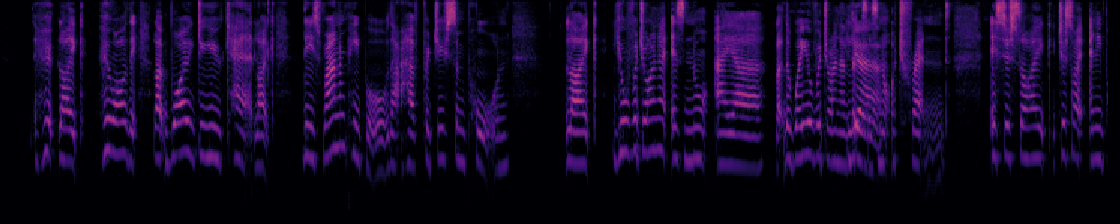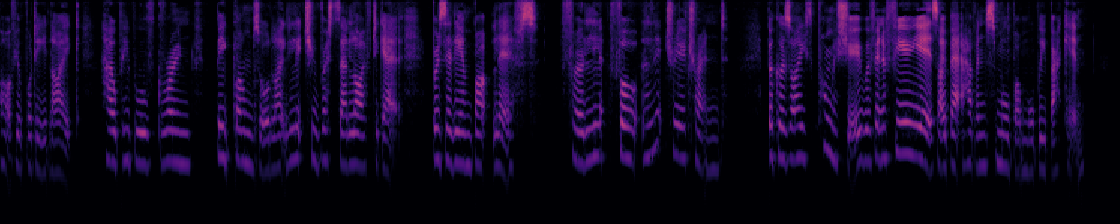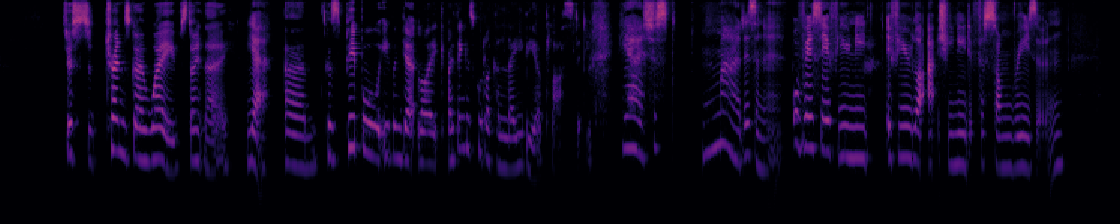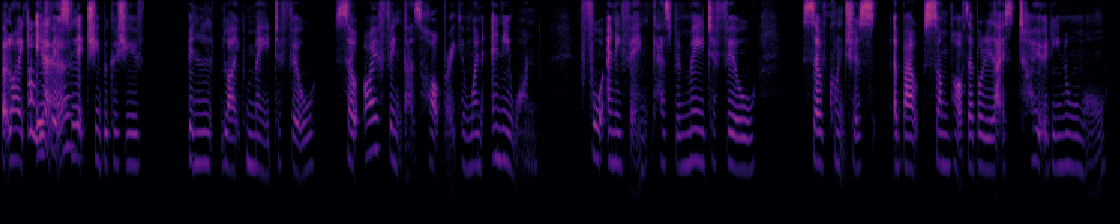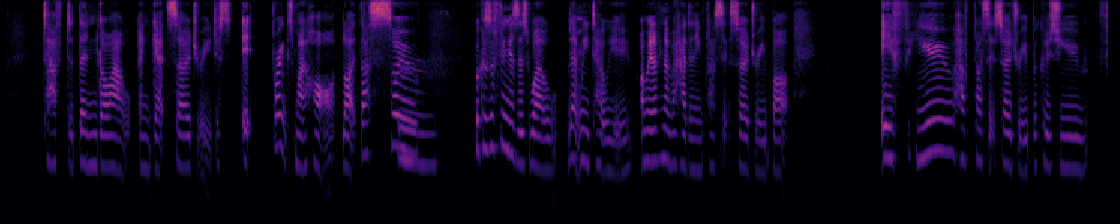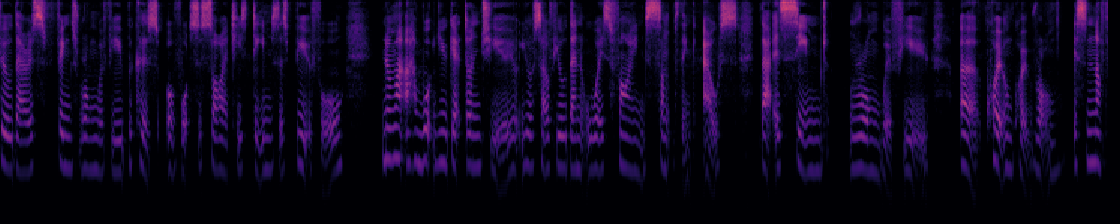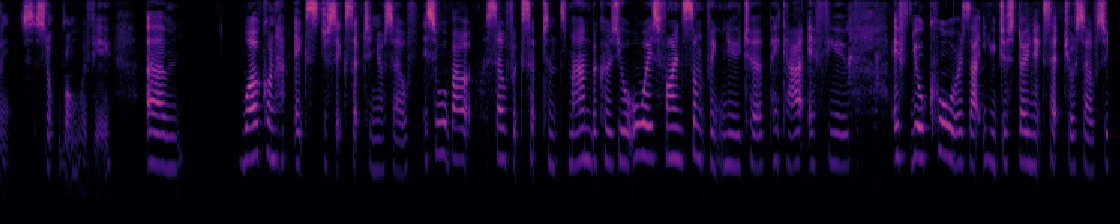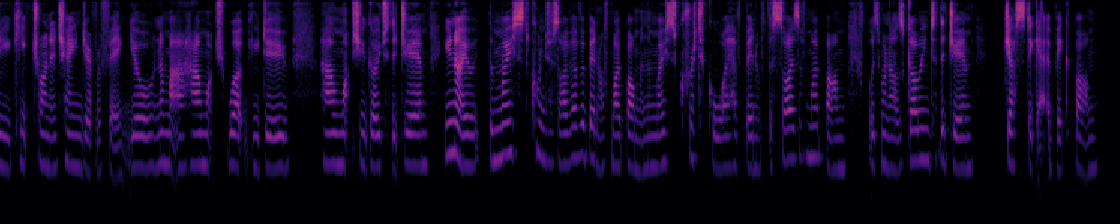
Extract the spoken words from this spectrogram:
who, like, who are they? Like, why do you care? Like, these random people that have produced some porn, like, your vagina is not a, uh, like, the way your vagina looks is not a trend. It's just like, just like any part of your body, like how people have grown big bums or like literally risked their life to get Brazilian butt lifts for li- for literally a trend because I promise you, within a few years, I bet having small bum will be back in. Just trends go in waves, don't they? Yeah, Um, because people even get like I think it's called like a labiaplasty. yeah, it's just mad, isn't it? Obviously, if you need, if you like actually need it for some reason, but like Oh, if it's yeah. literally because you've been like made to feel, so I think that's heartbreaking when anyone, for anything, has been made to feel self-conscious about some part of their body that is totally normal to have to then go out and get surgery just it breaks my heart like that's so Mm. because the thing is as well let me tell you i mean i've never had any plastic surgery but if you have plastic surgery because you feel there is things wrong with you because of what society deems as beautiful no matter how, what you get done to you yourself you'll then always find something else that is seemed wrong with you uh, quote unquote wrong it's nothing it's not wrong with you um, work on ex- just accepting yourself. It's all about self acceptance, man, because you'll always find something new to pick at if you. If your core is that you just don't accept yourself, so you keep trying to change everything, you're no matter how much work you do, how much you go to the gym. You know, the most conscious I've ever been of my bum and the most critical I have been of the size of my bum was when I was going to the gym just to get a big bum.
